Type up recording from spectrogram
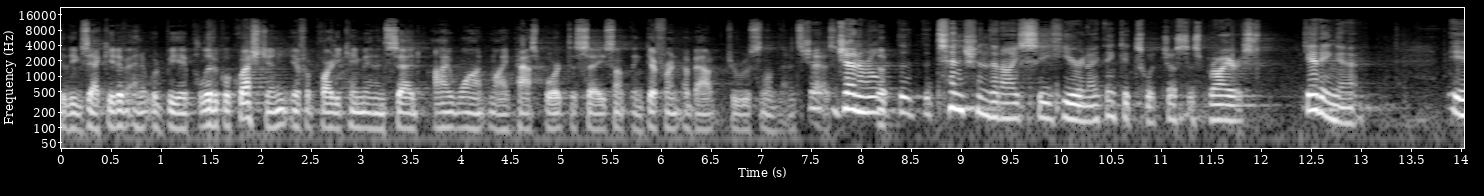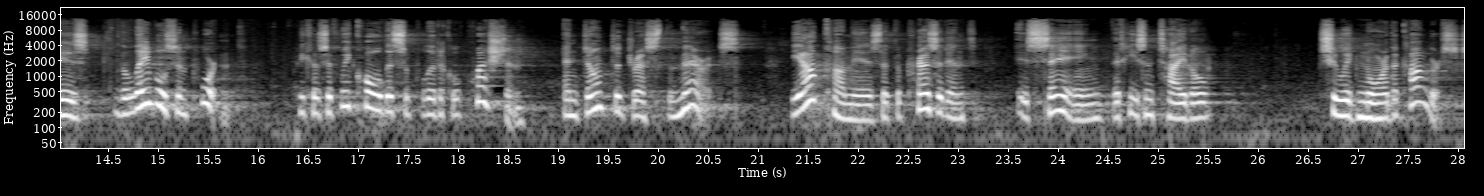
to the executive, and it would be a political question if a party came in and said, "I want my passport to say something different about Jerusalem than it says." General, the, the, the tension that I see here, and I think it's what Justice Breyer is getting at, is the label is important because if we call this a political question and don't address the merits the outcome is that the president is saying that he's entitled to ignore the Congress.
